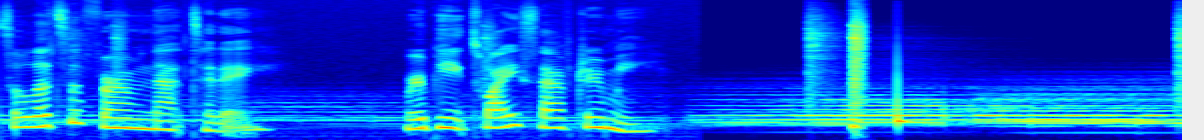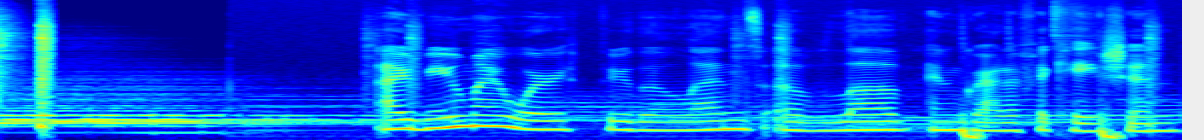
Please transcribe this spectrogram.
So let's affirm that today. Repeat twice after me. I view my worth through the lens of love and gratification.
